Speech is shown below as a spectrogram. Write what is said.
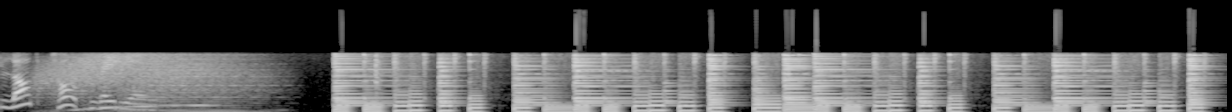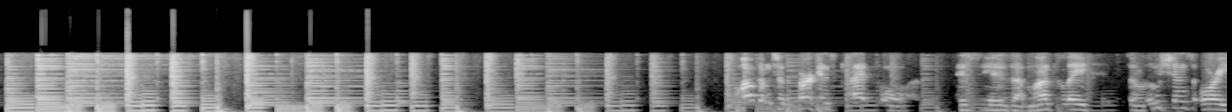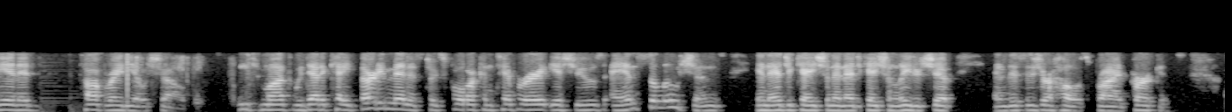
Blog Talk Radio. Welcome to the Perkins platform. This is a monthly solutions oriented talk radio show. Each month, we dedicate 30 minutes to explore contemporary issues and solutions in education and education leadership. And this is your host, Brian Perkins.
